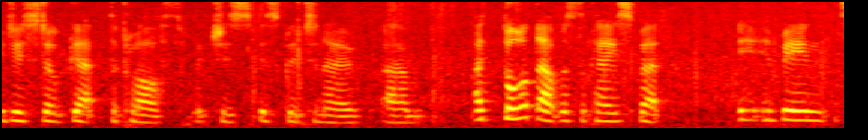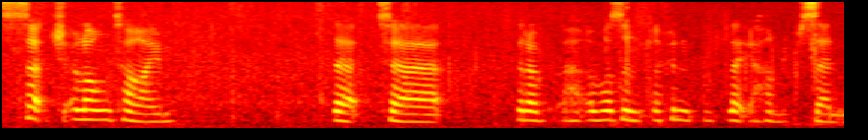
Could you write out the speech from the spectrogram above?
you do still get the cloth, which is is good to know. Um, I thought that was the case, but it had been such a long time that. Uh, that I, I wasn't, I couldn't like 100%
